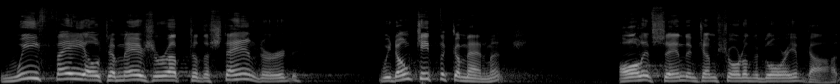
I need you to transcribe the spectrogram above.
We fail to measure up to the standard. We don't keep the commandments. All have sinned and come short of the glory of God.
